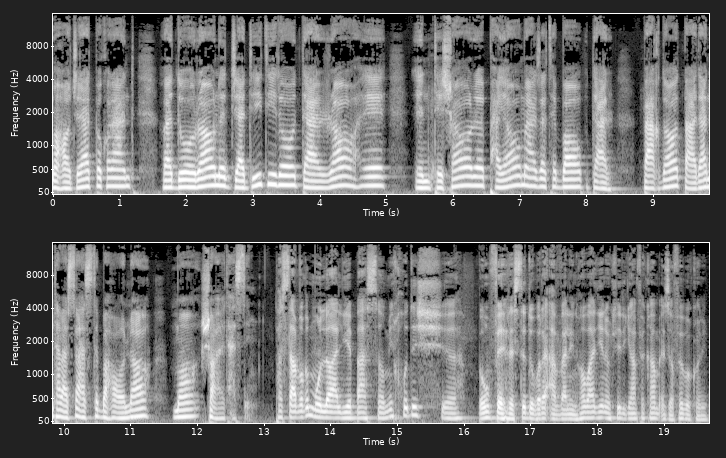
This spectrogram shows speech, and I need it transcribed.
مهاجرت بکنند و دوران جدیدی رو در راه انتشار پیام حضرت باب در بغداد بعدا توسط حضرت بهاءالله ما شاهد هستیم. پس در واقع ملا علی بسامی خودش به اون فهرسته دوباره اولین ها باید یه نکته دیگه هم فکر اضافه بکنیم.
